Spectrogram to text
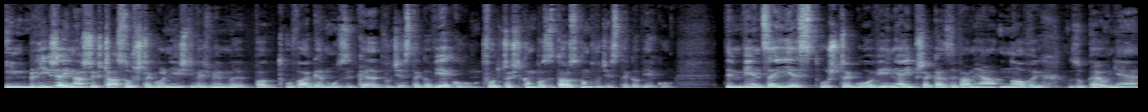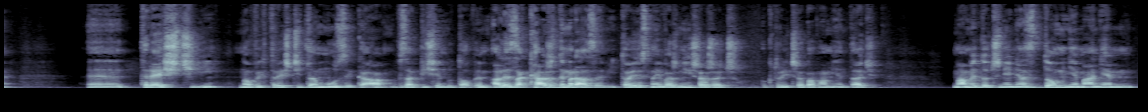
Im bliżej naszych czasów, szczególnie jeśli weźmiemy pod uwagę muzykę XX wieku, twórczość kompozytorską XX wieku, tym więcej jest uszczegółowienia i przekazywania nowych zupełnie e, treści, nowych treści dla muzyka w zapisie nutowym, ale za każdym razem, i to jest najważniejsza rzecz, o której trzeba pamiętać, mamy do czynienia z domniemaniem,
